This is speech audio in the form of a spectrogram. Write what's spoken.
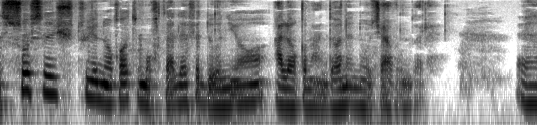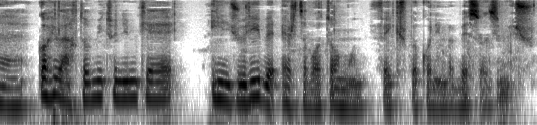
سسش توی نقاط مختلف دنیا علاقمندان نوجوان داره. گاهی وقتا می‌تونیم که اینجوری به ارتباطامون فکر بکنیم و بسازیمشون.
